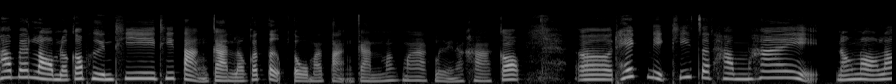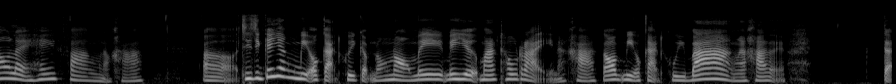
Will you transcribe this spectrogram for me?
ภาพแวดล้อมแล้วก็พื้นที่ที่ต่างกัน แล้วก็เติบโตมาต่างกันมาก ๆ เลยนะคะ ก็เทคนิคที่จะทำให้น้องๆเล่าอะไรให้ฟังเหรอคะจริงๆก็ยังมีโอกาสคุยกับน้องๆ ไม่ไม่เยอะมากเท่าไหร่นะคะ ก็มีโอกาสคุยบ้างนะคะ แต่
